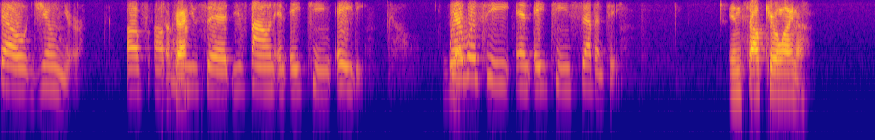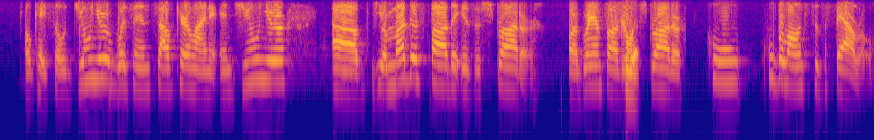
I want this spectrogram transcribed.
Farrell Jr. of of Okay. whom you said you found in 1880. Where Yes. was he in 1870? in South Carolina. Okay, so Junior was in South Carolina, and Junior, uh, your mother's father is a Strother, or grandfather Correct. is a Strother, who who belongs to the Farrow.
